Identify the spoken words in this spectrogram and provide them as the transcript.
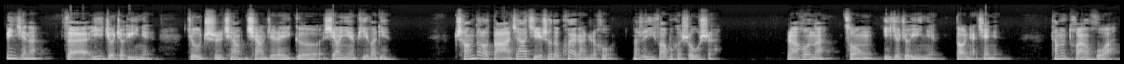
并且呢，在一九九一年就持枪抢劫了一个香烟批发店，尝到了打家劫舍的快感之后，那是一发不可收拾。然后呢，从一九九一年到两千年，他们团伙啊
